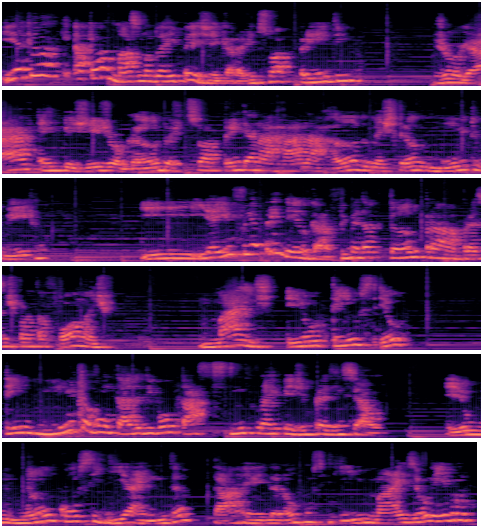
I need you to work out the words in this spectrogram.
E aquela, aquela máxima do RPG, cara. A gente só aprende jogar RPG jogando, a gente só aprende a narrar narrando, mestrando muito mesmo. E, e aí eu fui aprendendo, cara. Fui me adaptando para essas plataformas. Mas eu tenho, eu tenho muita vontade de voltar sim pro RPG presencial. Eu não consegui ainda, tá? Eu ainda não consegui, mas eu lembro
